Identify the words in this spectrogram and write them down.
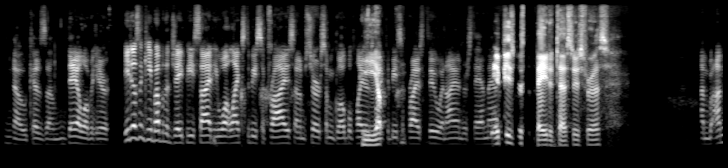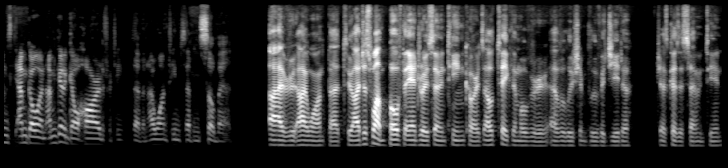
know, because um, Dale over here, he doesn't keep up with the JP side. He likes to be surprised, and I'm sure some global players Yep. like to be surprised too, and I understand that. If he's just beta testers for us. I'm I'm I'm going. I'm gonna go hard for Team Seven. I want Team Seven so bad. I, I want that too. I just want both the Android 17 cards. I'll take them over Evolution Blue Vegeta. just because it's 17.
